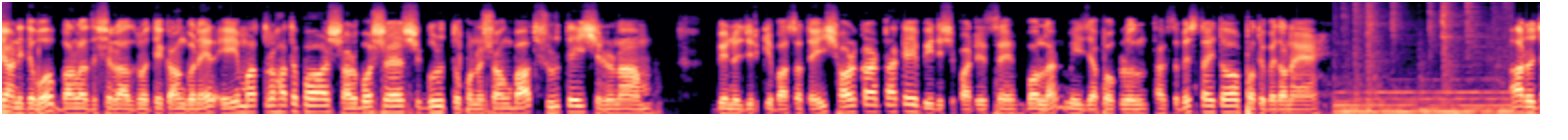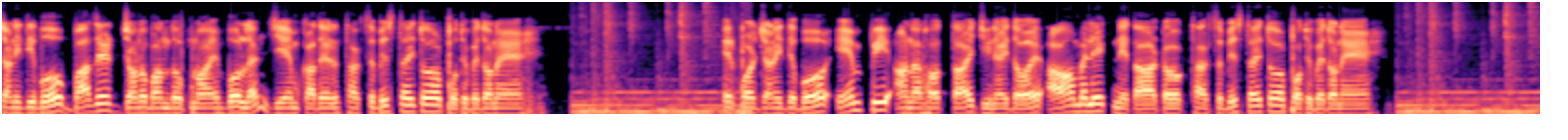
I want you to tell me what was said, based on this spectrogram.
জানিয়ে দেব, বাংলাদেশের রাজনৈতিক অঙ্গনের এই মাত্র হাতে পাওয়া সর্বশেষ গুরুত্বপূর্ণ সংবাদ শুরুতেই শিরোনাম। বেনজিরকে বাঁচাতেই সরকার তাকে বিদেশে পাঠিয়েছে, বললেন মির্জা ফখরুল, থাকছে বিস্তারিত প্রতিবেদনে। আরও জানিয়ে দেব, বাজেট জনবান্ধব নয়, বললেন জি এম কাদের, থাকছে বিস্তারিত প্রতিবেদনে। এরপর জানিয়ে দেব, এমপি আনার হত্যায় ঝিনাইদহে আওয়ামী লীগ নেতা আটক, থাকছে বিস্তারিত প্রতিবেদনে।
